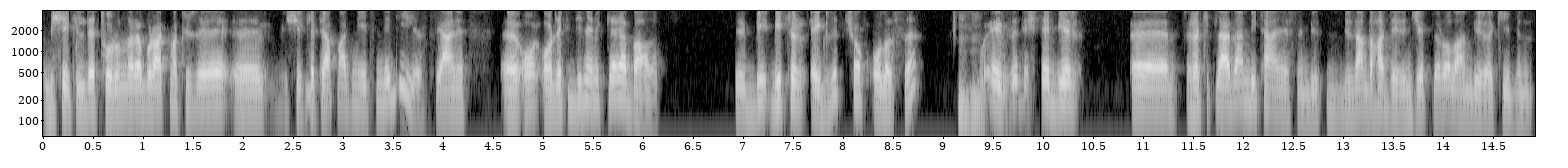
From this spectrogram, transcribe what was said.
bir şekilde torunlara bırakmak üzere e, şirket yapmak niyetinde değiliz. Yani e, oradaki dinamiklere bağlı. E, bir, bir tür exit çok olası. Hı hı. Bu exit işte bir e, rakiplerden bir tanesinin bi- bizden daha derin cepleri olan bir rakibin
